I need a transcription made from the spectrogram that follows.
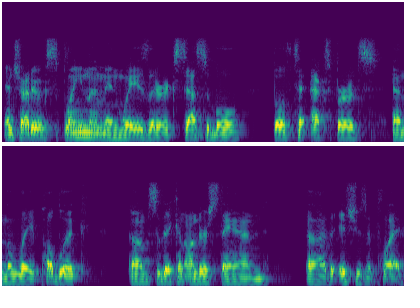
and try to explain them in ways that are accessible both to experts and the lay public um, so they can understand uh, the issues at play.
